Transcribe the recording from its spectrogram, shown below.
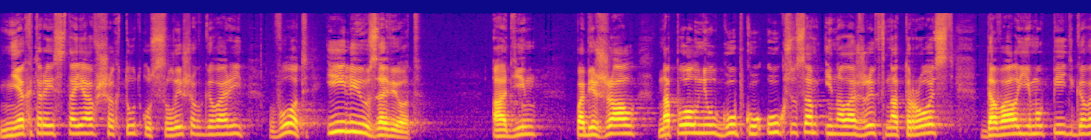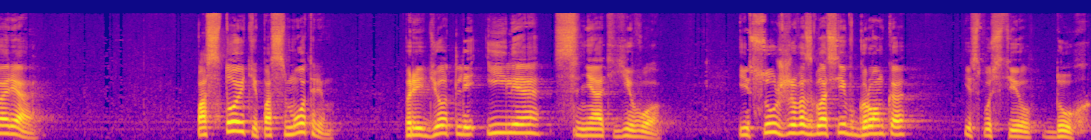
Некоторые из стоявших тут, услышав, говорит, «Вот, Илию зовет». Один побежал, наполнил губку уксусом и, наложив на трость, давал ему пить, говоря, «Постойте, посмотрим, придет ли Илия снять его». Иисус же, возгласив громко, испустил дух.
